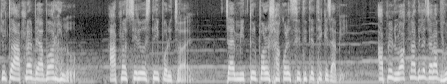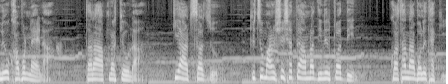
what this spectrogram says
কিন্তু আপনার ব্যবহার হলো আপনার চিরস্থায়ী পরিচয়, যা মৃত্যুর পরও সকলের স্মৃতিতে থেকে যাবে। আপনি লক না দিলে যারা ভুলেও খবর নেয় না, তারা আপনার কেউ না। কি আশ্চর্য! কিছু মানুষের সাথে আমরা দিনের পর দিন কথা না বলে থাকি,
